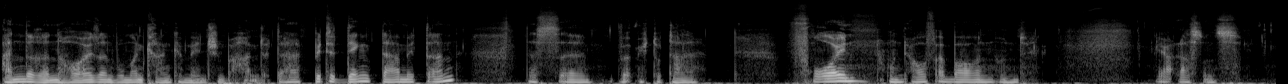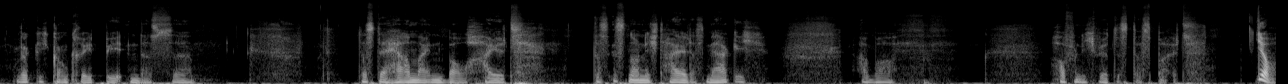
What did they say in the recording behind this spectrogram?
anderen Häusern, wo man kranke Menschen behandelt. Da bitte denkt damit dran. Das äh, wird mich total freuen und auferbauen und ja, lasst uns wirklich konkret beten, dass äh, dass der Herr meinen Bauch heilt. Das ist noch nicht heil, das merke ich. Aber hoffentlich wird es das bald. Ja,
